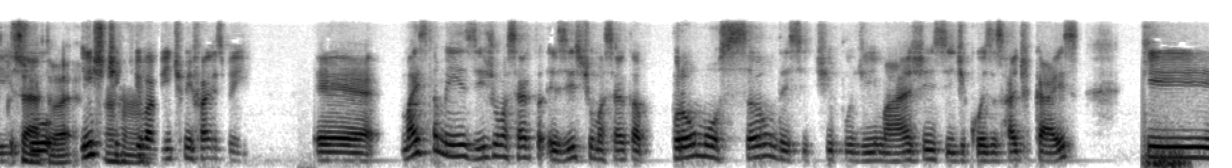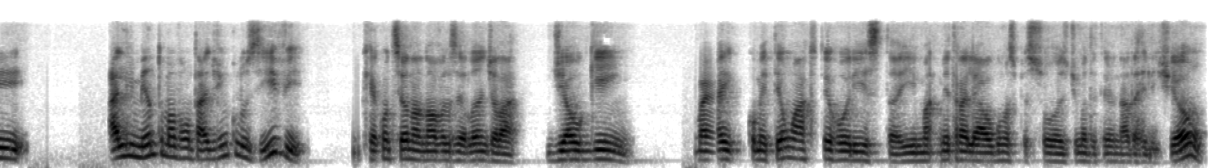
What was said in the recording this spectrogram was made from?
Isso certo, é. instintivamente uhum. me faz bem. É, mas também exige uma certa, existe uma certa promoção desse tipo de imagens e de coisas radicais que alimenta uma vontade, inclusive, o que aconteceu na Nova Zelândia lá, de alguém vai cometer um ato terrorista e metralhar algumas pessoas de uma determinada religião,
